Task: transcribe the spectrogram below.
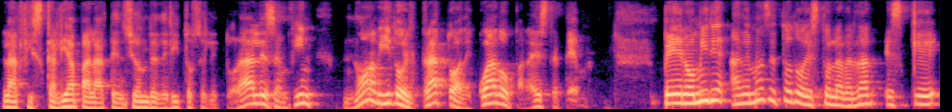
la Fiscalía para la Atención de Delitos Electorales, en fin, no ha habido el trato adecuado para este tema. Pero mire, además de todo esto, la verdad es que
